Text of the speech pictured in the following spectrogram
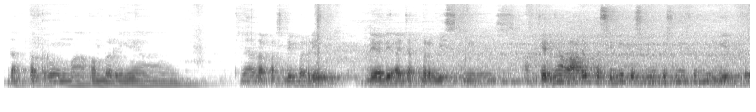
Dapat rumah pemberian. Ternyata pas diberi dia diajak berbisnis. Akhirnya lari ke sini ke sini ke sini ke sini gitu.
